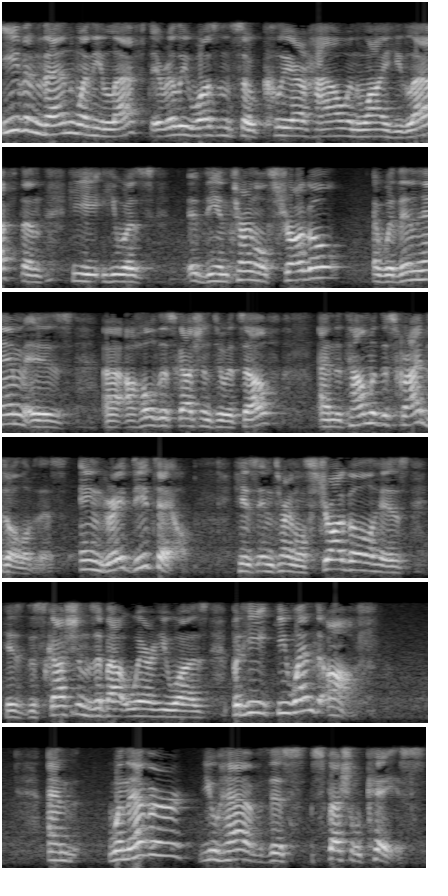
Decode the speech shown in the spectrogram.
Even then, when he left, it really wasn't so clear how and why he left, and he, he was, the internal struggle within him is uh, a whole discussion to itself, and the Talmud describes all of this in great detail. His internal struggle, his, his discussions about where he was, but he, he went off. And whenever you have this special case,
